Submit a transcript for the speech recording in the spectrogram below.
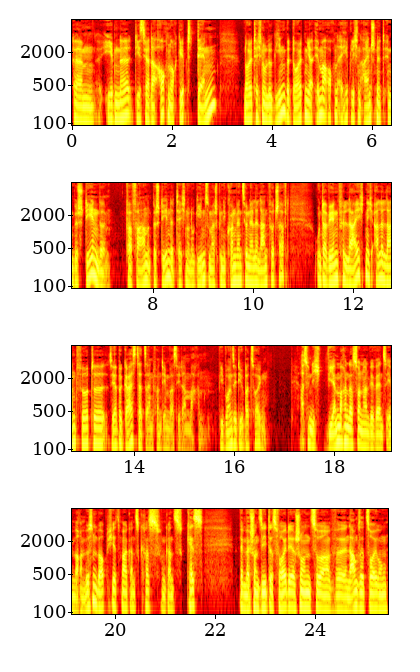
ähm, Ebene, die es ja da auch noch gibt. Denn neue Technologien bedeuten ja immer auch einen erheblichen Einschnitt in bestehende Verfahren und bestehende Technologien, zum Beispiel in die konventionelle Landwirtschaft. Und da werden vielleicht nicht alle Landwirte sehr begeistert sein von dem, was sie da machen. Wie wollen Sie die überzeugen? Also nicht wir machen das, sondern wir werden es eben machen müssen, behaupte ich jetzt mal ganz krass und ganz kess. Wenn wir schon sieht, dass heute ja schon zur äh, Nahrungserzeugung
